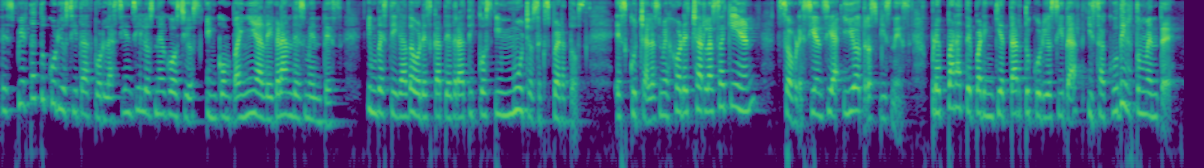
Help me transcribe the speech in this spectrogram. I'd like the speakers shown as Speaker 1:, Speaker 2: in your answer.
Speaker 1: Despierta tu curiosidad por la ciencia y los negocios en compañía de grandes mentes, investigadores, catedráticos y muchos expertos. Escucha las mejores charlas aquí en Sobre Ciencia y otros Business. Prepárate para inquietar tu curiosidad y sacudir tu mente.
